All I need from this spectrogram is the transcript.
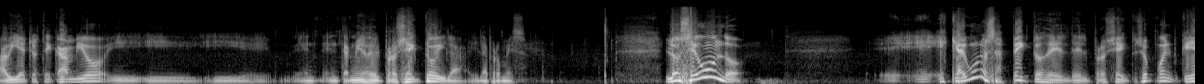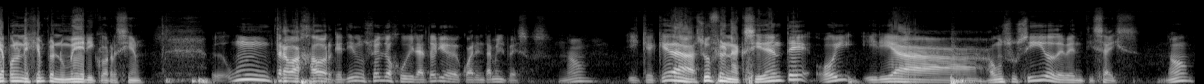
había hecho este cambio y, en, términos del proyecto y la, promesa. Lo segundo eh, es que algunos aspectos del, proyecto, yo quería poner un ejemplo numérico recién, un trabajador que tiene un sueldo jubilatorio de 40 mil pesos, ¿no? y que queda, sufre un accidente, hoy iría a un subsidio de 26, ¿no?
